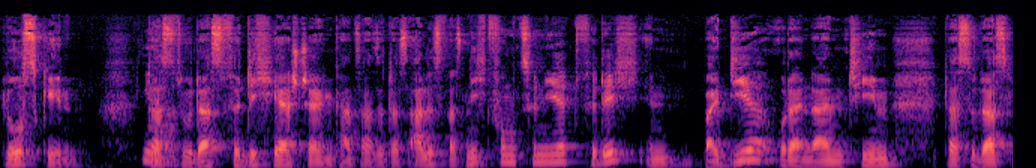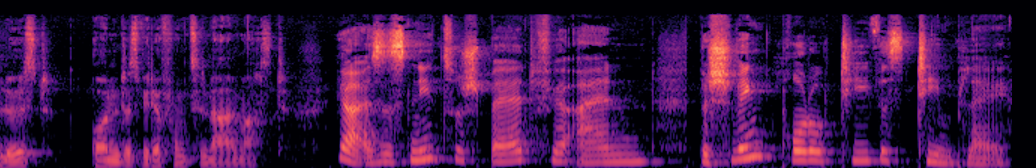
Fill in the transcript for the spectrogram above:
losgehen. Ja. Dass du das für dich herstellen kannst. Also, dass alles, was nicht funktioniert für dich, in, bei dir oder in deinem Team, dass du das löst und es wieder funktional machst. Ja, es ist nie zu spät für ein beschwingt produktives Teamplay.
